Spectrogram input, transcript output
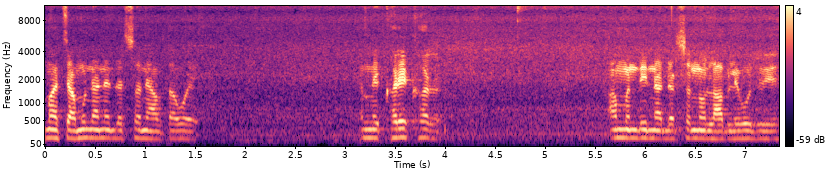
માં ચામુંડાને દર્શને આવતા હોય, એમને ખરેખર આ મંદિરના દર્શનનો લાભ લેવો જોઈએ.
